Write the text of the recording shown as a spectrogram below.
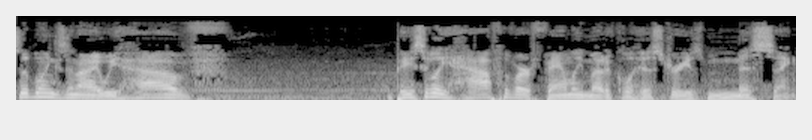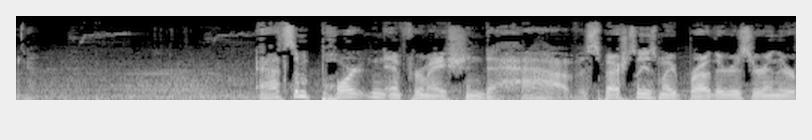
siblings and I, we have basically half of our family medical history is missing. That's important information to have, especially as my brothers are in their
